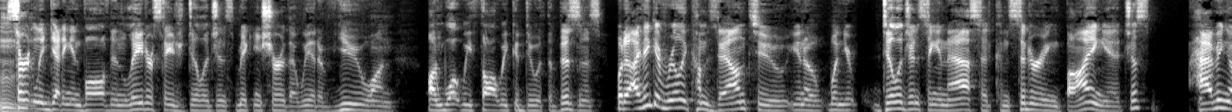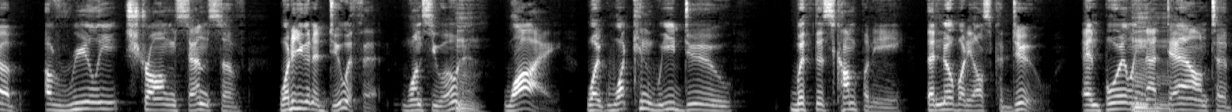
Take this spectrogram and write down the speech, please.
Mm-hmm. Certainly, getting involved in later stage diligence, making sure that we had a view on on what we thought we could do with the business. But I think it really comes down to, you know, when you're diligencing an asset, considering buying it, just having a, a really strong sense of what are you going to do with it once you own mm. it? Why? Like, what can we do with this company that nobody else could do? And boiling mm. that mm-hmm. down to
